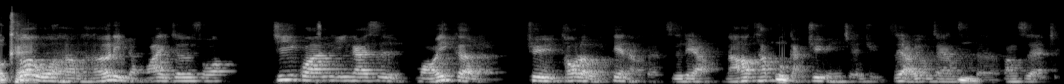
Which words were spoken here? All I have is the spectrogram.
？OK。所以我很合理的怀疑，就是说机关应该是某一个人去偷了我电脑的资料，然后他不敢具名检举，只好用这样子的方式来检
